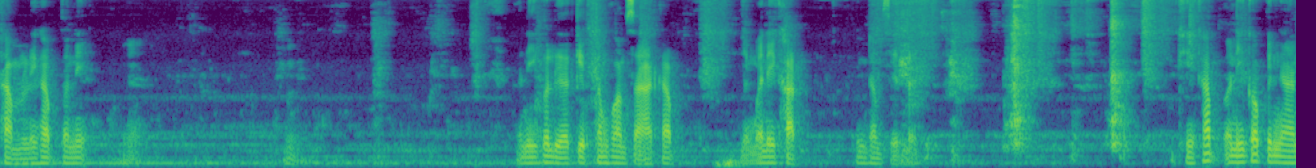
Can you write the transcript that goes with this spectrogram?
ฉ่ำเลยครับตอนนี้ อันนี้ก็เหลือเก็บทำความสะอาดครับ ยังไม่ได้ขัดเพิ่งทำเสร็จเลย โอเคครับ อันนี้ก็เป็นงาน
